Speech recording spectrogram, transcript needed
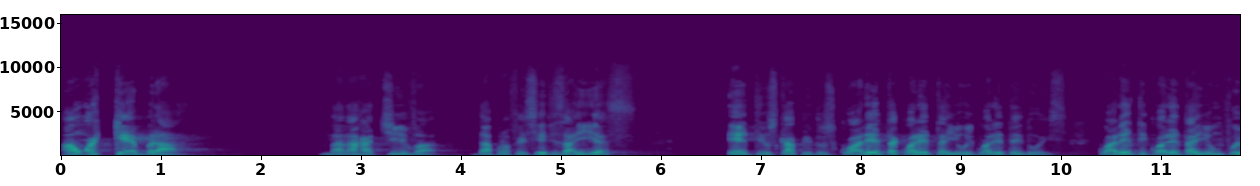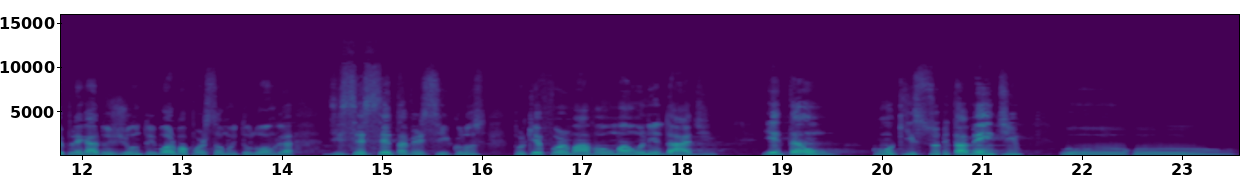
Há uma quebra na narrativa da profecia de Isaías entre os capítulos 40, 41 e 42. 40 e 41 foi pregado junto, embora uma porção muito longa, de 60 versículos, porque formavam uma unidade. E então, como que subitamente o,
